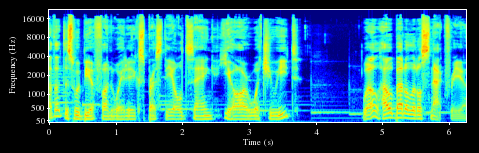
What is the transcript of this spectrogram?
I thought this would be a fun way to express the old saying, you are what you eat. Well, how about a little snack for you?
